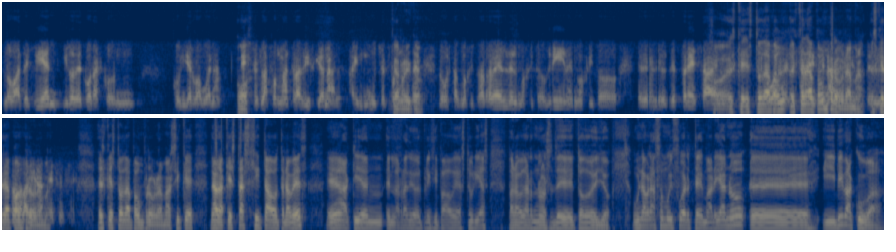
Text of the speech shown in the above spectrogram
Lo bates bien y lo decoras con, con hierbabuena. Oh. Esta es la forma tradicional. Hay muchas formas. de. Luego está el mojito rebelde, el mojito green, el mojito eh, de, de- el- es que esto da pa' bueno, un- es que da programa, es que da pa' un programa. es que esto da para un programa. Así que, nada, que estás citado otra vez eh, aquí en, en la radio del Principado de Asturias para hablarnos de todo ello. Un abrazo muy fuerte, Mariano, eh, y viva Cuba.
